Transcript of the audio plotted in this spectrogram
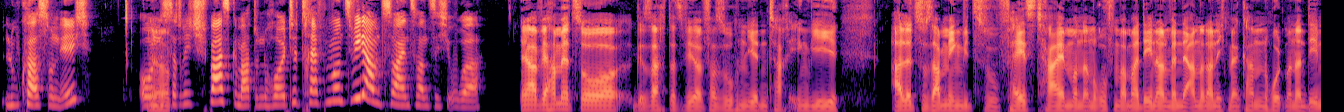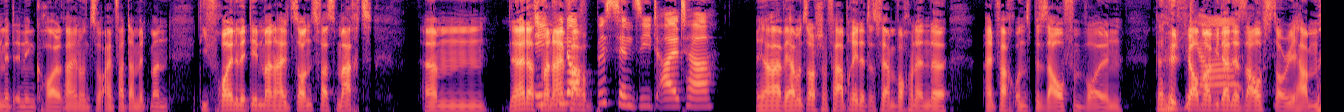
Lukas und ich. Und Ja. es hat richtig Spaß gemacht. Und heute treffen wir uns wieder um 22 Uhr. Ja, wir haben jetzt so gesagt, dass wir versuchen, jeden Tag irgendwie alle zusammen irgendwie zu FaceTime und dann rufen wir mal den an, wenn der andere dann nicht mehr kann, holt man dann den mit in den Call rein und so einfach, damit man die Freunde, mit denen man halt sonst was macht, ähm, ne, dass man Irgendwie einfach, noch ein bisschen sieht, Alter. ja, wir haben uns auch schon verabredet, dass wir am Wochenende einfach uns besaufen wollen, damit wir auch Ja. mal wieder eine Saufstory haben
